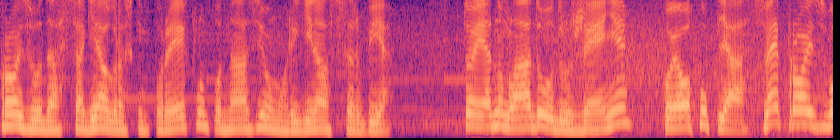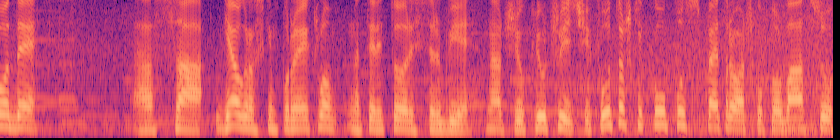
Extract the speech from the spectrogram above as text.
proizvoda sa geografskim poreklom pod nazivom Original Srbija. To je jedno mlado udruženje koje okuplja sve proizvode sa geografskim poreklom na teritoriji Srbije. Znači, uključujući futoški kupus, petrovačku kolbasu,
